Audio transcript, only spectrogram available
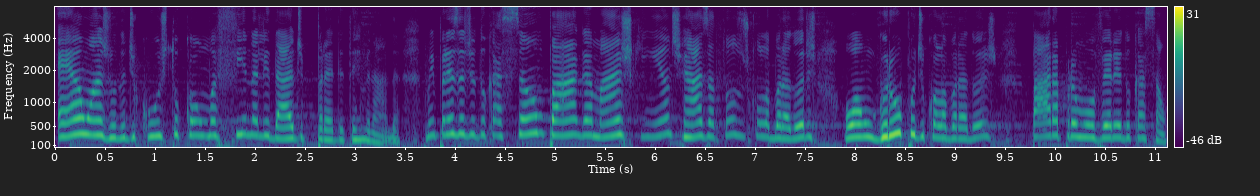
É uma ajuda de custo com uma finalidade pré-determinada. Uma empresa de educação paga mais 500 reais a todos os colaboradores ou a um grupo de colaboradores para promover a educação.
